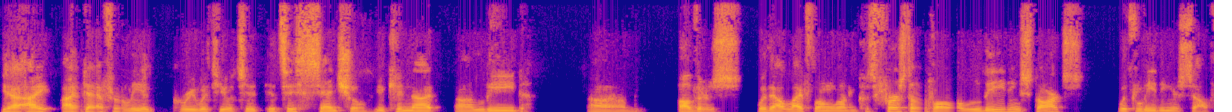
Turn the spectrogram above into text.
Yeah, I, I definitely agree with you. It's it's essential. You cannot uh, lead um, others without lifelong learning. Because first of all, leading starts with leading yourself.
